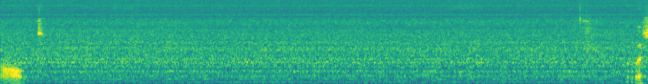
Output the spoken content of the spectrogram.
Vault. Let's.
